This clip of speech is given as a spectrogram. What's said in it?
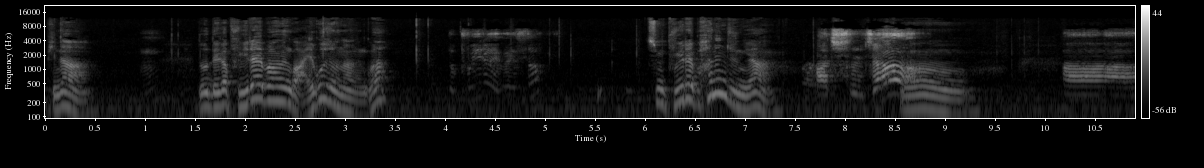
비나, 응? 너 내가 브이라이브 하는 거 알고 전화하는 거야? 너 브이라이브 했어? 지금 브이라이브 하는 중이야. 아, 진짜? 어, 아,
